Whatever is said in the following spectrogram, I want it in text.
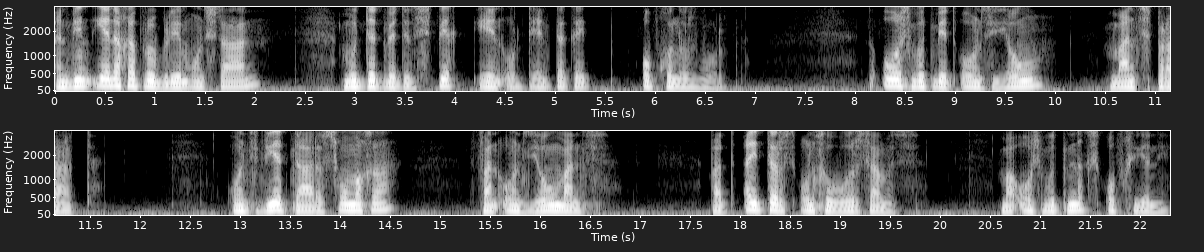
Indien enige probleem ontstaan, moet dit met respek en ordentlikheid opgelos word. Nou, ons moet met ons jong mans praat. Ons weet daar is sommige van ons jong mans wat uiters ongehoorsaam is. Maar ons moet niks opgee nie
